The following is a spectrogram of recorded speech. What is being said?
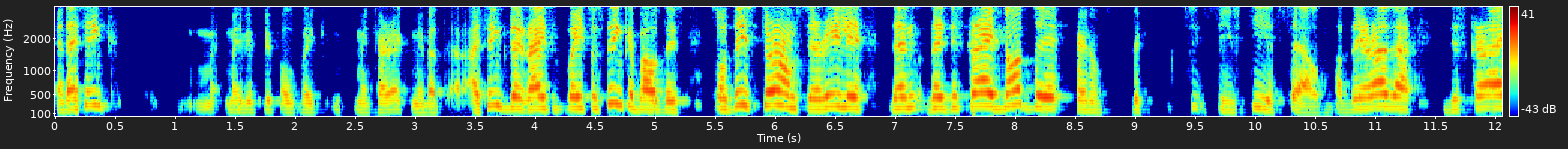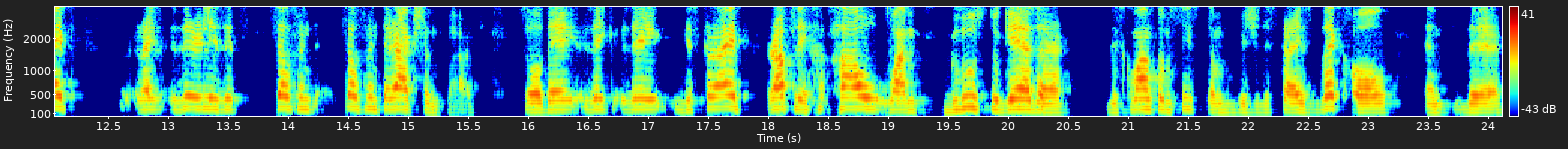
And I think maybe people may, may correct me, but I think the right way to think about this. So these terms, they really, then they describe not the kind of the CFT itself, but they rather describe right, release its self self interaction part. So they they they describe roughly how one glues together this quantum system, which describes black hole and the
